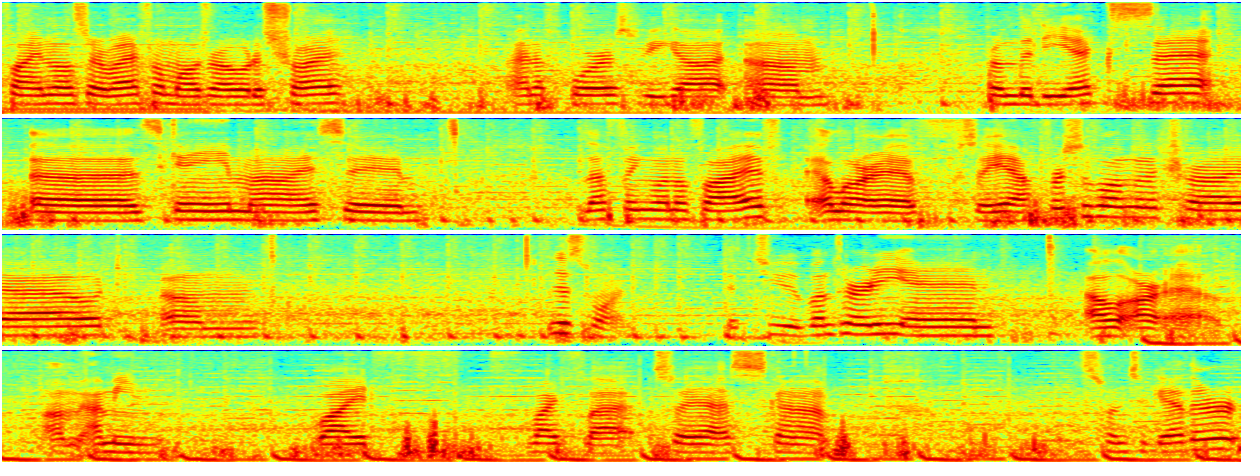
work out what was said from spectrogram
Final Survive from L-Drago Destroy. And of course we got um, from the DX set, uh, this game I say Left Wing 105, LRF. So yeah, first of all, I'm gonna try out um, this one, the two 130 and LRF. Um, I mean, wide, wide flat. So yeah, it's gonna this one together.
